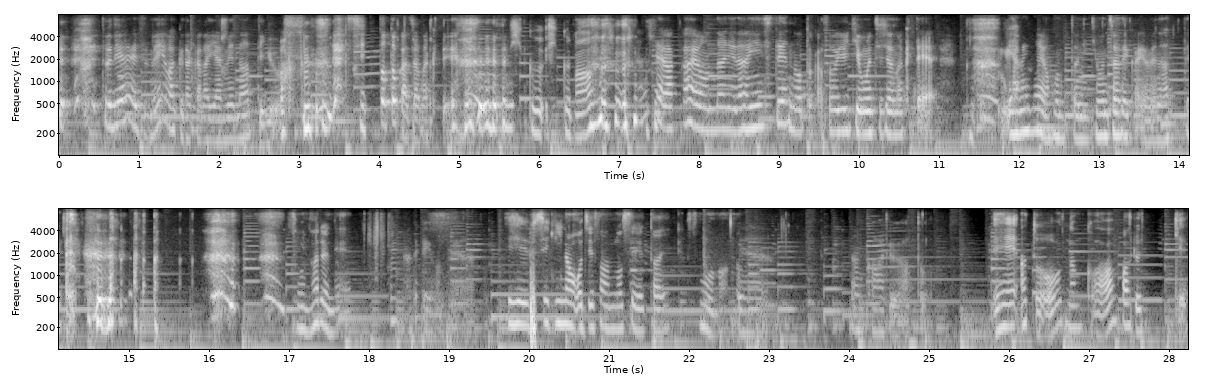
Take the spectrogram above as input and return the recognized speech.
とりあえず迷惑だからやめなっていう。わ嫉妬とかじゃなくて。な。引く、引くな。なんで若い女に LINE してんのとかそういう気持ちじゃなくて。やめなよ本当に。気持ち悪いからやめなって。そうなるね。なるよね。えー、不思議なおじさんの生態。そうなんだ。ねなんかある？あと。えー、あと、なんか？ある？っけ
